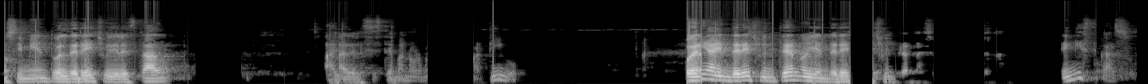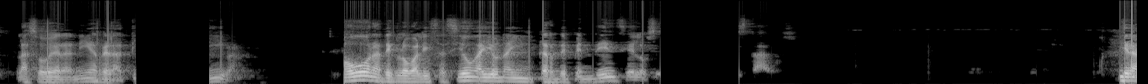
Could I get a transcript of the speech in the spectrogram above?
conocimiento del derecho y del Estado, allá del sistema normativo. Soberanía en derecho interno y en derecho internacional. En este caso, la soberanía relativa. Ahora de globalización hay una interdependencia de los estados. Era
